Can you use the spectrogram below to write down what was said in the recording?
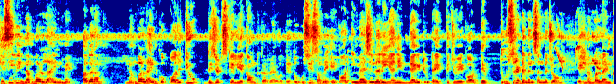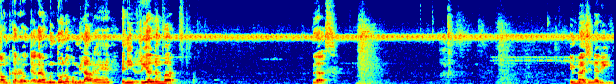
किसी भी नंबर लाइन में अगर हम नंबर लाइन को पॉजिटिव डिजिट्स के लिए काउंट कर रहे होते हैं तो उसी समय एक और इमेजिनरी यानी नेगेटिव टाइप के जो एक और दूसरे डिमेंशन में जो हम एक नंबर लाइन काउंट कर रहे होते हैं अगर हम उन दोनों को मिला रहे हैं, यानी real number plus imaginary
